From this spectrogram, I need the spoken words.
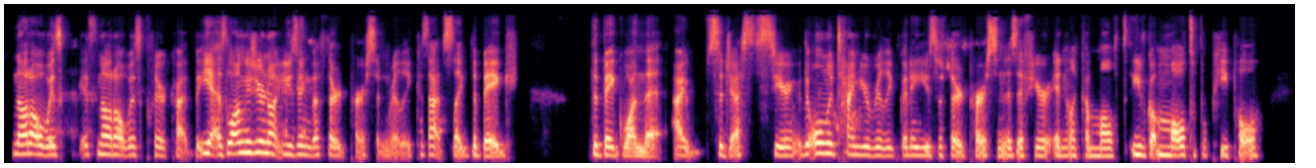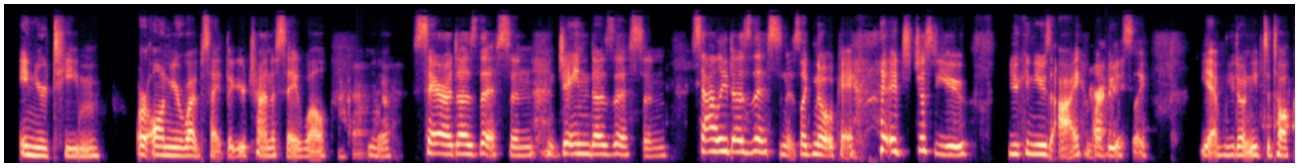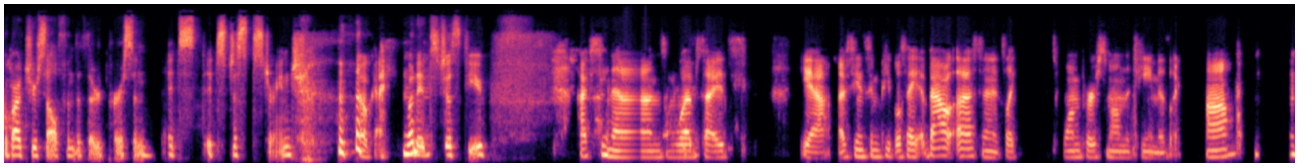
not always it's not always clear cut but yeah as long as you're not using the third person really because that's like the big the big one that i suggest steering the only time you're really going to use the third person is if you're in like a multi you've got multiple people in your team or on your website that you're trying to say well Okay. you know sarah does this and jane does this and sally does this and it's like no okay it's just you you can use i Right. obviously yeah you don't need to talk about yourself in the third person it's it's just strange Okay. when it's just you. I've seen that on some websites. Yeah, I've seen some people say about us, and it's like it's one person on the team is like, huh?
